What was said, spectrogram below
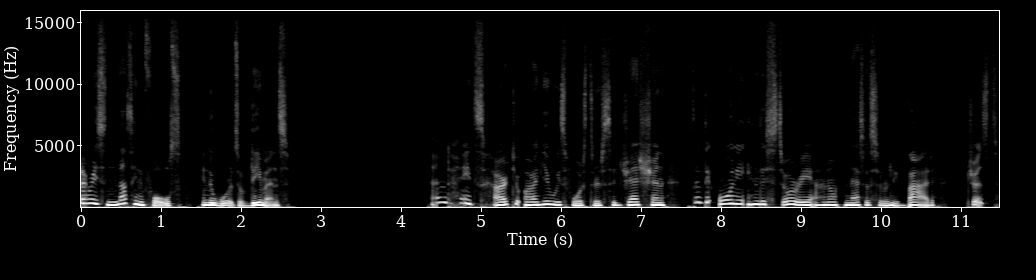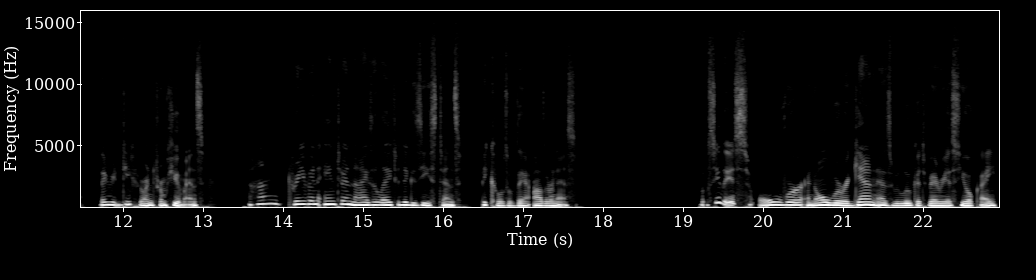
There is nothing false in the words of demons. And it's hard to argue with Foster's suggestion that the Oni in this story are not necessarily bad, just very different from humans, and driven into an isolated existence because of their otherness. We'll see this over and over again as we look at various yokai,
